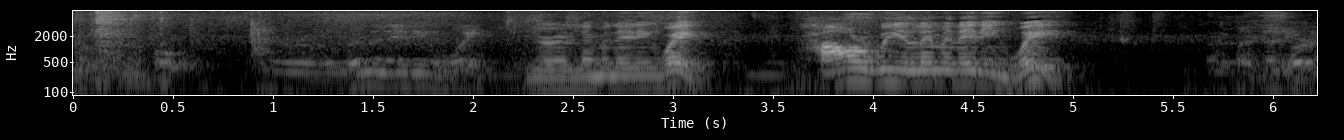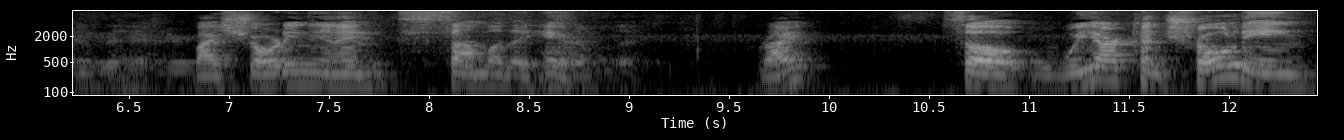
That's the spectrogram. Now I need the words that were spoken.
You're eliminating weight. You're eliminating weight. How are we eliminating weight? By shortening the hair. By shortening some of the hair. right? So we are controlling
